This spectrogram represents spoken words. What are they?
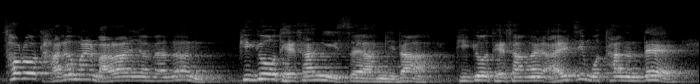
서로 다름을 말하려면은 비교 대상이 있어야 합니다. 비교 대상을 알지 못하는데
